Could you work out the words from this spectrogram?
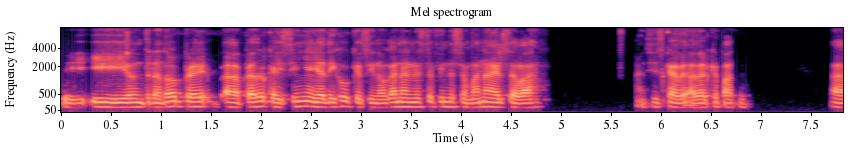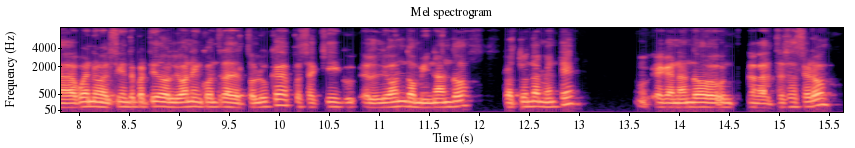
Y, y, el entrenador Pedro Caiciña ya dijo que si no ganan este fin de semana, él se va. Así es que a ver, qué pasa. Uh, bueno, el siguiente partido, León en contra del Toluca, pues aquí el León dominando rotundamente, eh, ganando uh, 3 a 0.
